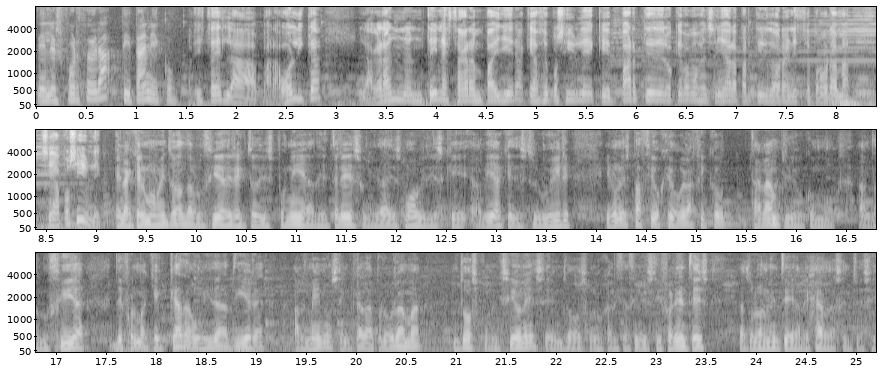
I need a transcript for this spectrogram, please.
el esfuerzo era titánico. Esta es la parabólica, la gran antena, esta gran paellera que hace posible que parte de lo que vamos a enseñar a partir de ahora en este programa sea posible. En aquel momento Andalucía Directo disponía de tres unidades móviles que había que distribuir en un espacio geográfico tan amplio como Andalucía, de forma que cada unidad diera, al menos en cada programa, dos conexiones en dos localizaciones diferentes, naturalmente alejadas entre sí.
